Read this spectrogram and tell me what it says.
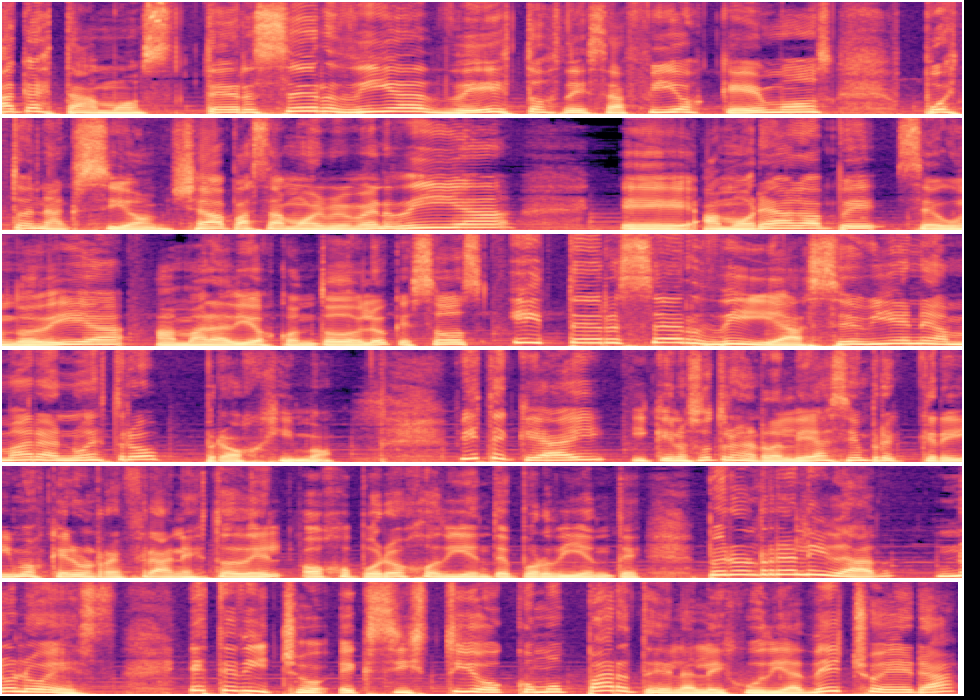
acá estamos, tercer día de estos desafíos que hemos puesto en acción. Ya pasamos el primer día, eh, amor ágape, segundo día, amar a Dios con todo lo que sos y tercer día, se viene amar a nuestro Viste que hay, y que nosotros en realidad siempre creímos que era un refrán esto del ojo por ojo, diente por diente, pero en realidad no lo es. Este dicho existió como parte de la ley judía, de hecho era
